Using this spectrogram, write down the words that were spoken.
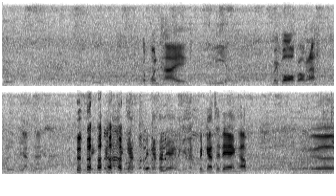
หรือกับคนไทยซีรีส์อะไม่บอกหรอกนะ เออพยักหน้าก็ได้เป็นเป็นงานเป็นงานแสดงอะไรอย่างเงี้ยนะเป็นการแสดงครับเอเอออ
